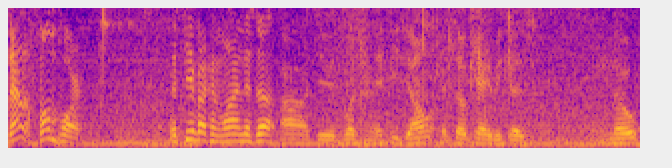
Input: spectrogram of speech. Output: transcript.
Now the fun part. Let's see if I can line this up. Ah, dude, listen, if you don't, it's okay because nope.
